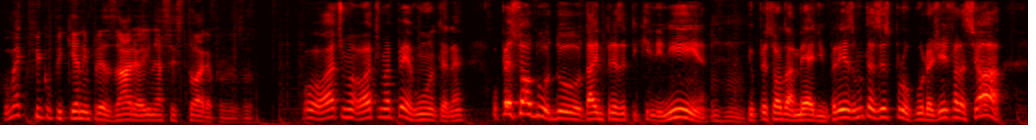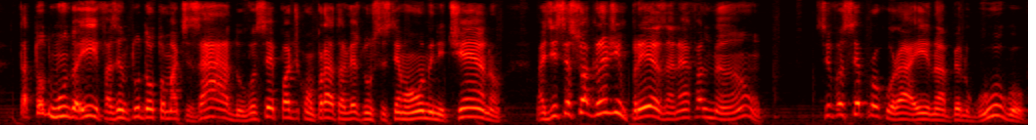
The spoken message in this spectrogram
Como é que fica o pequeno empresário aí nessa história, professor? Pô, ótima, ótima pergunta, né? O pessoal do, do da empresa pequenininha uhum. e o pessoal da média empresa muitas vezes procura a gente e fala assim, ó, oh, tá todo mundo aí fazendo tudo automatizado, você pode comprar através de um sistema omnichannel, mas isso é sua grande empresa, né? Fala, não. Se você procurar aí na, pelo Google,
